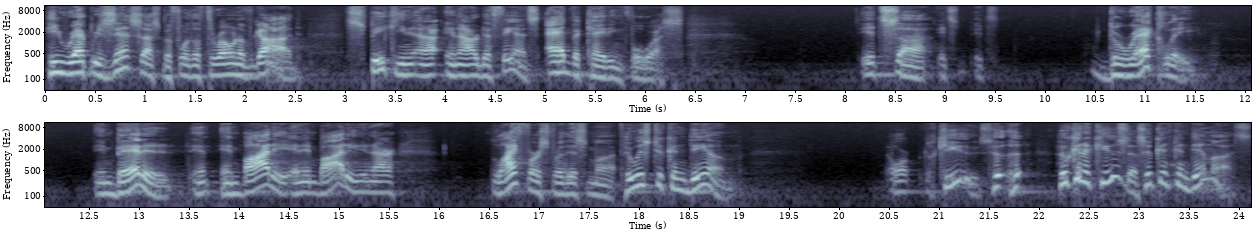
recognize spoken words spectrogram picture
He represents us before the throne of God, speaking in our, in our defense, advocating for us. It's, uh, it's, it's directly embedded, in, embodied, and embodied in our life verse for this month. Who is to condemn or accuse? Who, who, who can accuse us? Who can condemn us?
